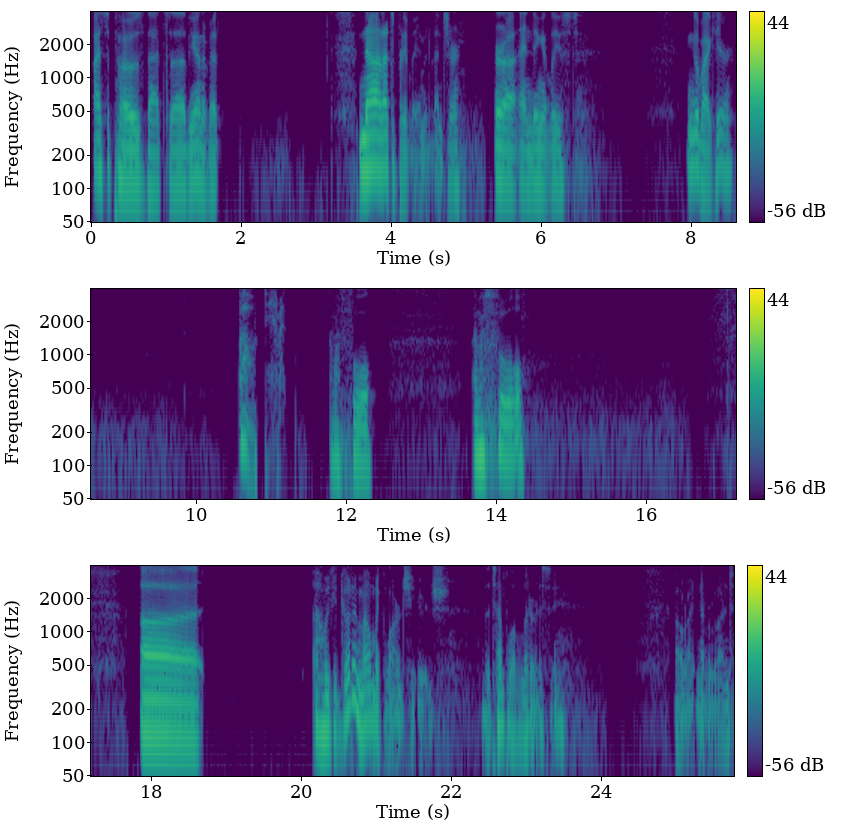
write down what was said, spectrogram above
I suppose that's uh, the end of it. Nah, that's a pretty lame adventure. Or uh, ending, at least. I can go back here. Oh, damn it. I'm a fool. I'm a fool. Uh, oh, we could go to Mount Large Huge, the Temple of Literacy. Oh, right, never mind.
